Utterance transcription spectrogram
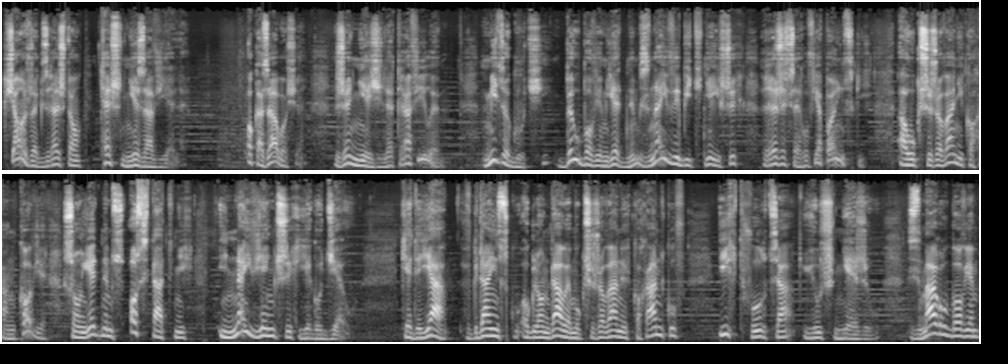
książek zresztą też nie za wiele. Okazało się, że nieźle trafiłem. Mizoguchi był bowiem jednym z najwybitniejszych reżyserów japońskich, a ukrzyżowani kochankowie są jednym z ostatnich i największych jego dzieł. Kiedy ja w Gdańsku oglądałem ukrzyżowanych kochanków, ich twórca już nie żył. Zmarł bowiem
